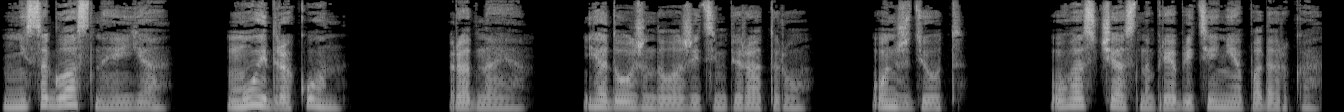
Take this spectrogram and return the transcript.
Несогласная я. Мой дракон. Родная, я должен доложить императору. Он ждет. У вас час на приобретение подарка.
